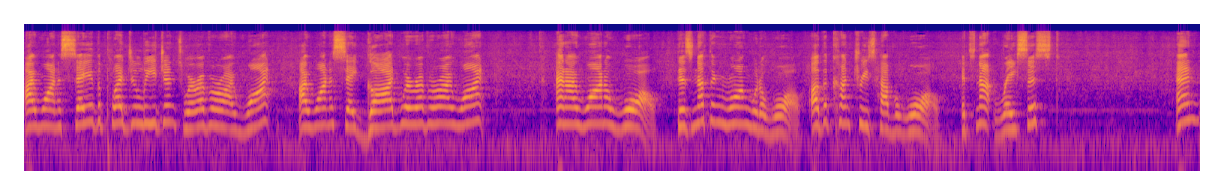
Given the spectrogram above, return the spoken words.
I want to say the Pledge of Allegiance wherever I want. I want to say God wherever I want. And I want a wall. There's nothing wrong with a wall. Other countries have a wall. It's not racist. And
